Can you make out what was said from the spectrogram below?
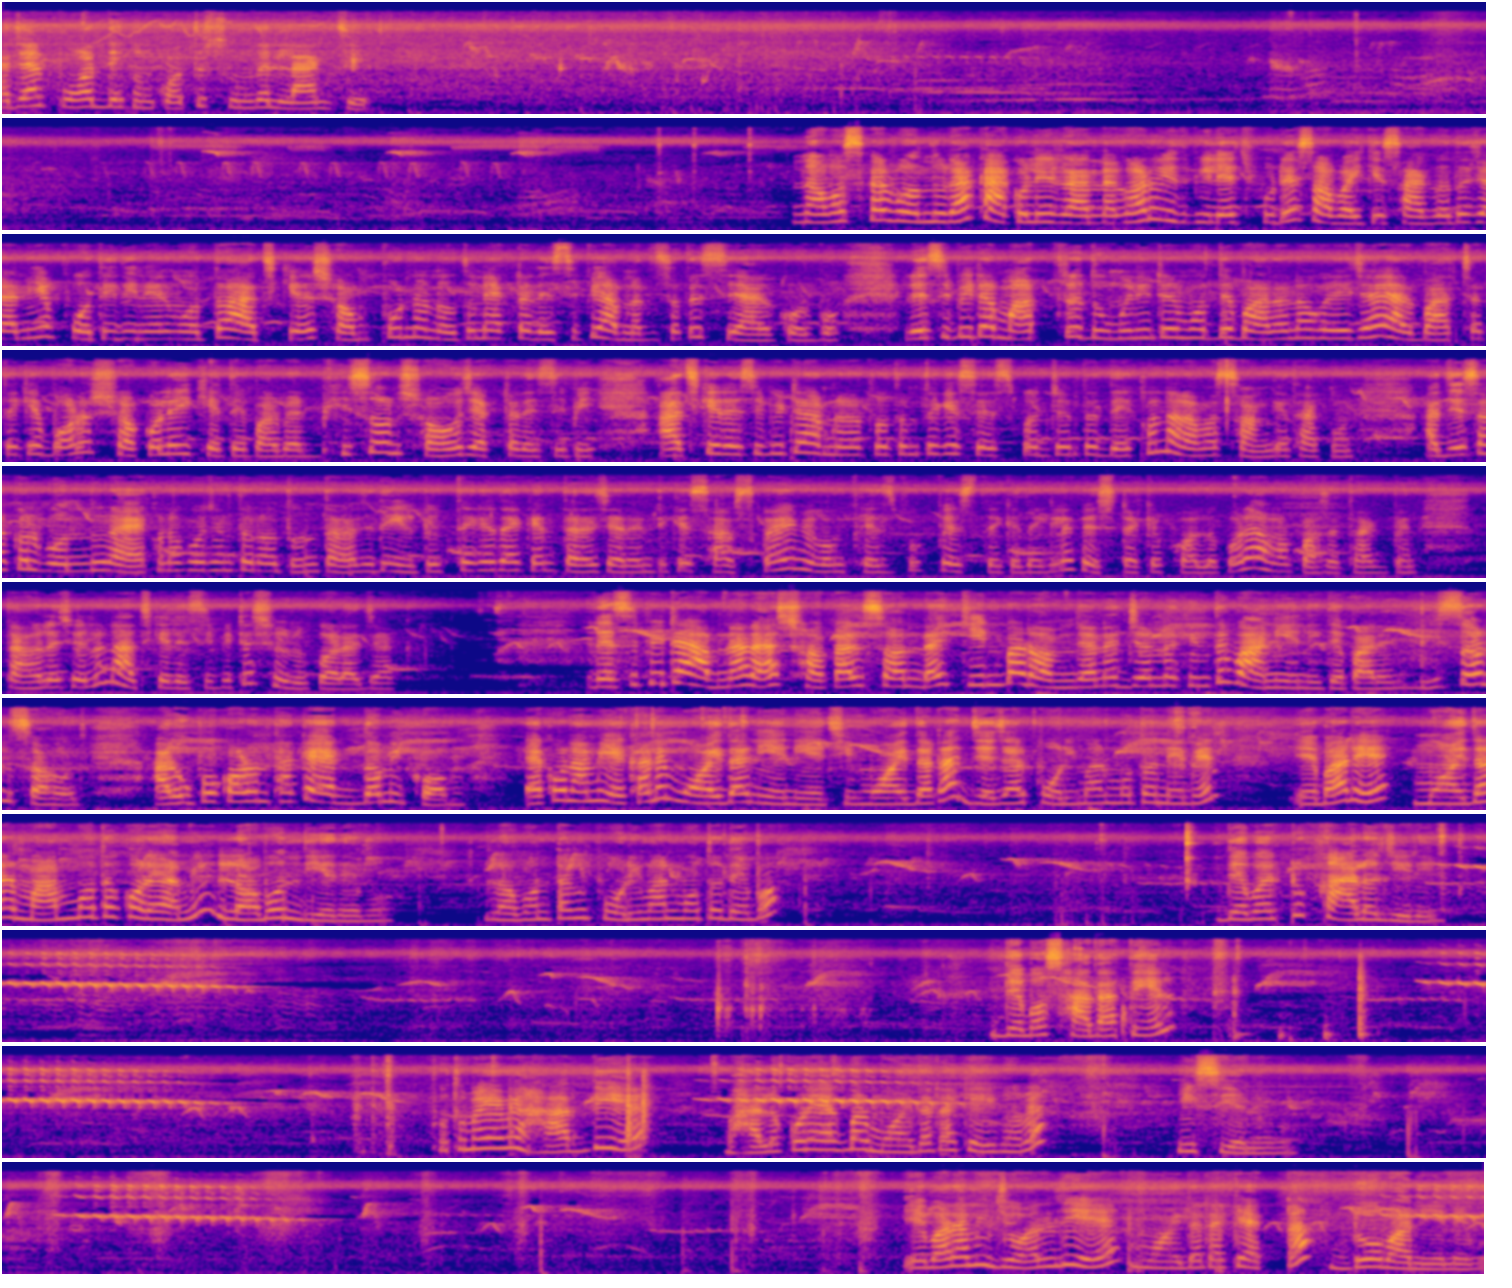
ভাজার পর দেখুন কত সুন্দর লাগছে। নমস্কার বন্ধুরা, কাকলির রান্নাঘর উইথ ভিলেজ ফুডে সবাইকে স্বাগত জানিয়ে প্রতিদিনের মতো আজকে সম্পূর্ণ নতুন একটা রেসিপি আপনাদের সাথে শেয়ার করব। রেসিপিটা মাত্র দু মিনিটের মধ্যে বানানো হয়ে যায় আর বাচ্চা থেকে বড় সকলেই খেতে পারবে আর ভীষণ সহজ একটা রেসিপি আজকে রেসিপিটা আপনারা প্রথম থেকে শেষ পর্যন্ত দেখুন আর আমার সঙ্গে থাকুন। আর যে সকল বন্ধুরা এখনও পর্যন্ত নতুন, তারা যদি ইউটিউব থেকে দেখেন, তারা চ্যানেলটিকে সাবস্ক্রাইব এবং ফেসবুক পেজ থেকে দেখলে পেজটাকে ফলো করে আমার পাশে থাকবেন। তাহলে চলুন আজকে রেসিপিটা শুরু করা যাক। রেসিপিটা আপনারা সকাল সন্ধ্যায় কিংবা রমজানের জন্য কিন্তু বানিয়ে নিতে পারেন। ভীষণ সহজ। আর উপকরণ থাকে একদমই কম। এখন আমি এখানে ময়দা নিয়ে নিয়েছি। ময়দাটা যে যার পরিমাণ মতো নেবেন। এবারে ময়দার মাপ মতো করে আমি লবণ দিয়ে দেব। লবণটা আমি পরিমাণ মতো দেব। দেব একটু কালো জিরে। দেব সাদা তেল। প্রথমে আমি হাত দিয়ে ভালো করে একবার ময়দাটাকে এইভাবে মিশিয়ে নেব। এবার আমি জল দিয়ে ময়দাটাকে একটা ডো বানিয়ে নেব।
